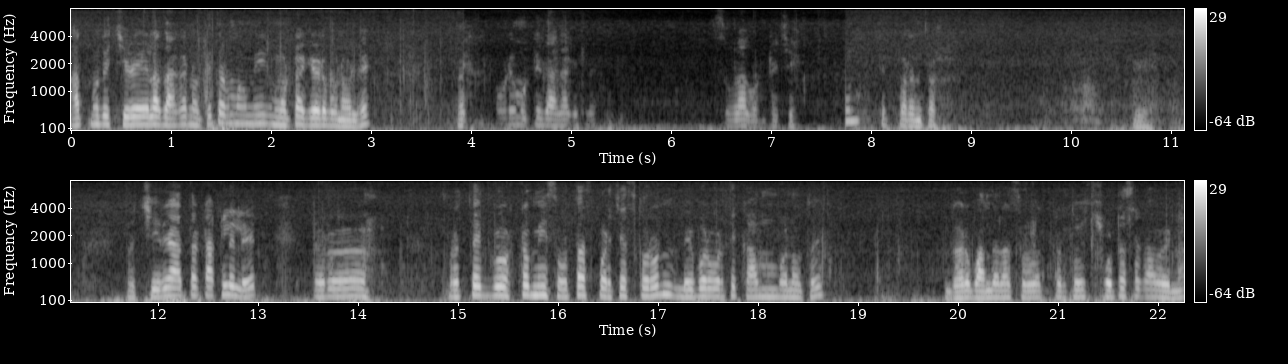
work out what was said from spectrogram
आतमध्ये चिरे यायला जागा नव्हती तर मग मी मोठा गेट बनवला आहे तर एवढी मोठी जागा घेतली. सोळा गुंठ्याची. तिथपर्यंत. हे. तर चिरे आता टाकलेले आहेत. तर प्रत्येक गोष्ट मी स्वतःच परचेस करून लेबरवरती काम बनवतो आहे घर बांधायला सुरुवात करतो आहे छोटंसं गाव आहे ना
